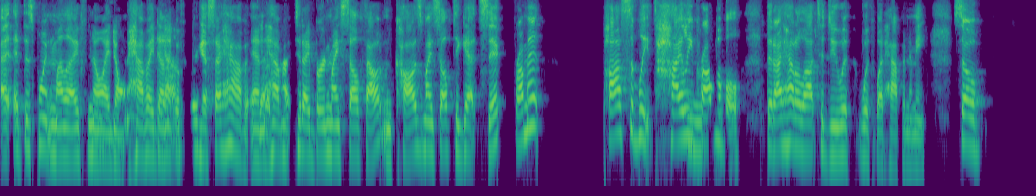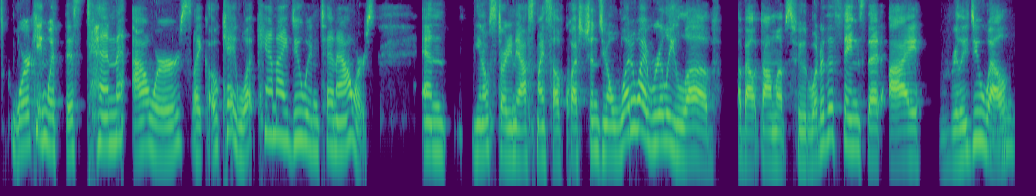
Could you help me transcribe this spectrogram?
At, at, this point in my life, no, I don't. Have I done yeah. it before? Yes, I have. And have I, did I burn myself out and cause myself to get sick from it? possibly it's highly mm-hmm. probable that I had a lot to do with with what happened to me. So working with this 10 hours like okay, what can I do in 10 hours? And you know, starting to ask myself questions, you know, what do I really love about Dawn Loves Food? What are the things that I really do well? Mm-hmm.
